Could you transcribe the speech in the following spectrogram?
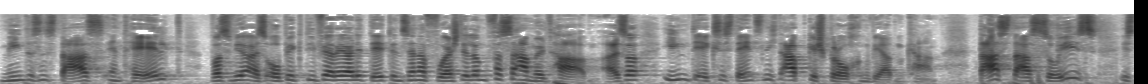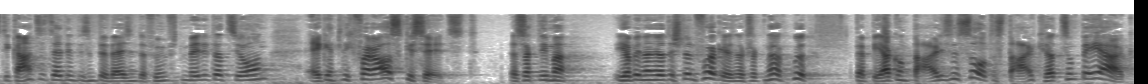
mindestens das enthält, was wir als objektive Realität in seiner Vorstellung versammelt haben. Also ihm die Existenz nicht abgesprochen werden kann. Dass das so ist, ist die ganze Zeit in diesem Beweis in der fünften Meditation eigentlich vorausgesetzt. Er sagt immer, ich habe Ihnen ja das schon vorgelesen, er hat gesagt, na gut, bei Berg und Tal ist es so, das Tal gehört zum Berg,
